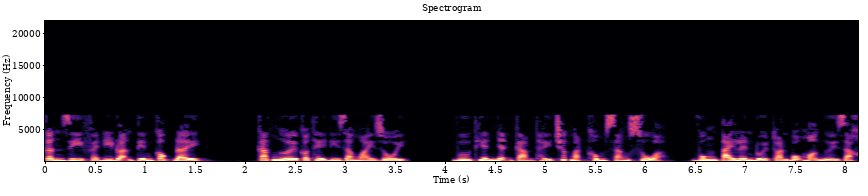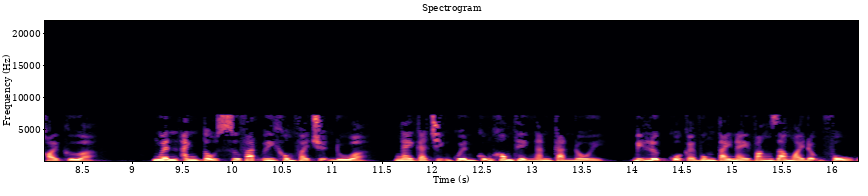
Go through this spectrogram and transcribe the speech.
cần gì phải đi đoạn tiên cốc đây. Các ngươi có thể đi ra ngoài rồi. Vưu Thiên Nhận cảm thấy trước mặt không sáng sủa, vung tay lên đuổi toàn bộ mọi người ra khỏi cửa. Nguyên Anh tổ sư phát uy không phải chuyện đùa, ngay cả trịnh quyền cũng không thể ngăn cản nổi, bị lực của cái vung tay này văng ra ngoài động phủ.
